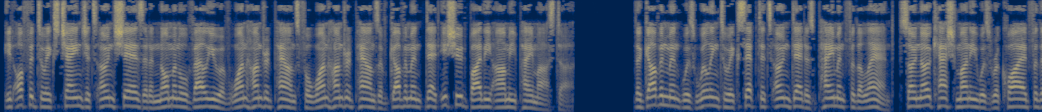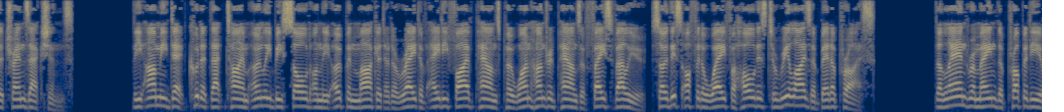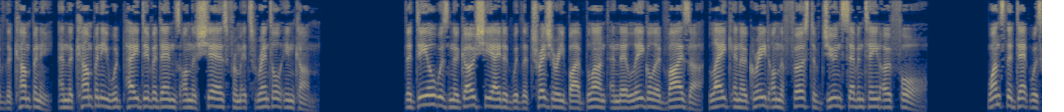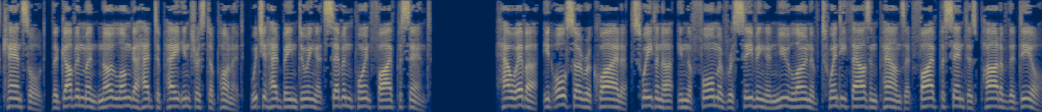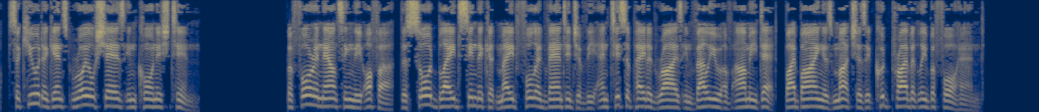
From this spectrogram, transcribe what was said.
It offered to exchange its own shares at a nominal value of £100 for £100 of government debt issued by the Army Paymaster. The government was willing to accept its own debt as payment for the land, so no cash money was required for the transactions. The army debt could at that time only be sold on the open market at a rate of £85 per £100 of face value, so this offered a way for holders to realise a better price. The land remained the property of the company, and the company would pay dividends on the shares from its rental income. The deal was negotiated with the Treasury by Blunt and their legal advisor, Lake and agreed on 1 June 1704. Once the debt was cancelled, the government no longer had to pay interest upon it, which it had been doing at 7.5%. However, it also required a sweetener in the form of receiving a new loan of £20,000 at 5% as part of the deal, secured against royal shares in Cornish tin. Before announcing the offer, the Sword Blade Syndicate made full advantage of the anticipated rise in value of army debt, by buying as much as it could privately beforehand.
